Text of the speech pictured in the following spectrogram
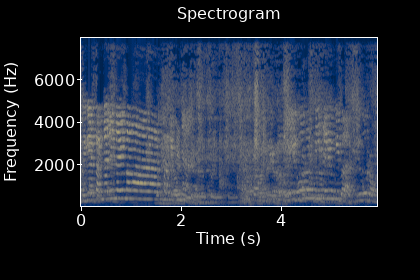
Sige, tanggalin na yung mga sakit niya. Iurong dito yung iba. Iurong.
